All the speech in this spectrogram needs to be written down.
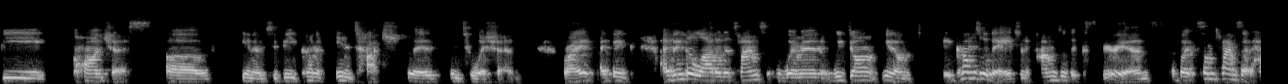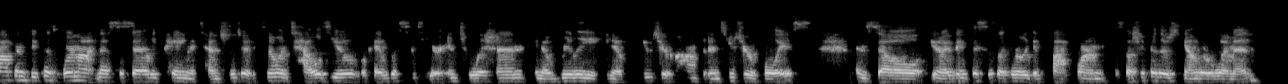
be conscious of you know, to be kind of in touch with intuition, right? I think I think a lot of the times women we don't, you know, it comes with age and it comes with experience, but sometimes that happens because we're not necessarily paying attention to it. Because no one tells you, okay, listen to your intuition, you know, really, you know, use your confidence, use your voice. And so, you know, I think this is like a really good platform, especially for those younger women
